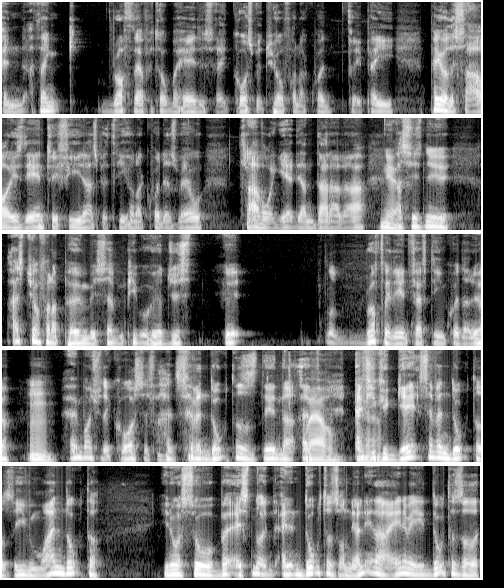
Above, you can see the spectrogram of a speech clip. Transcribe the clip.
and I think roughly off the top of my head, it's like cost about twelve hundred quid to pay pay all the salaries, the entry fee, that's about three hundred quid as well. Travel to get there and da da da. Yeah. I says that's twelve hundred pound with seven people who are just who, roughly doing fifteen quid an hour. Hmm. How much would it cost if I had seven doctors doing that? If, Well, if you could get seven doctors, even one doctor. You know, so but it's not and doctors are into that anyway. Doctors are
